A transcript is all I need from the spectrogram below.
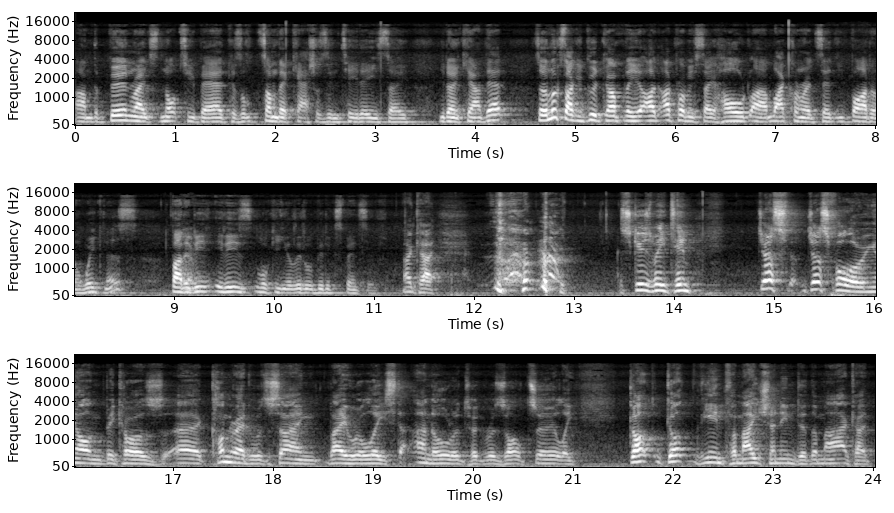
Um, the burn rate's not too bad because some of their cash was in TD, so you don't count that. So it looks like a good company. I'd, I'd probably say hold. Um, like Conrad said, you buy it on weakness, but it, is, it is looking a little bit expensive. Okay. Excuse me, Tim. Just just following on because uh, Conrad was saying they released unaudited results early, got got the information into the market.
